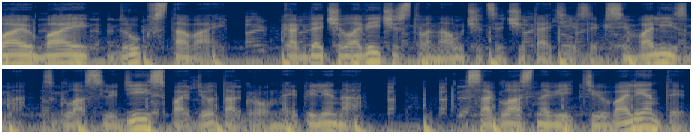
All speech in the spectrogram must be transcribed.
Баю-бай, друг, вставай. Когда человечество научится читать язык символизма, с глаз людей спадет огромная пелена. Согласно Веттию Валенты,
